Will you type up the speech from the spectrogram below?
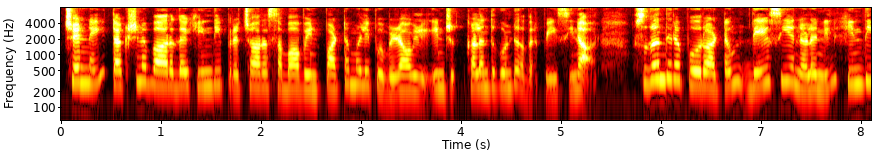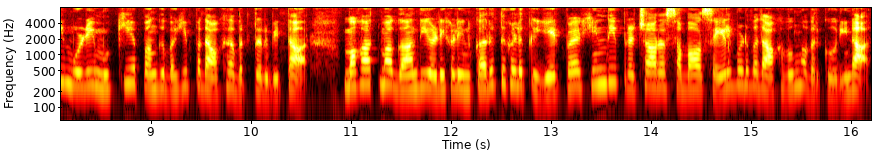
சென்னை தக்ஷிண பாரத ஹிந்தி பிரச்சார சபாவின் பட்டமளிப்பு விழாவில் இன்று கலந்து கொண்டு அவர் பேசினார். சுதந்திர போராட்டம் தேசிய நலனில் ஹிந்தி மொழி முக்கிய பங்கு வகிப்பதாக அவர் தெரிவித்தார். மகாத்மா காந்தியடிகளின் கருத்துகளுக்கு ஏற்ப ஹிந்தி பிரச்சார சபா செயல்படுவதாகவும் அவர் கூறினார்.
